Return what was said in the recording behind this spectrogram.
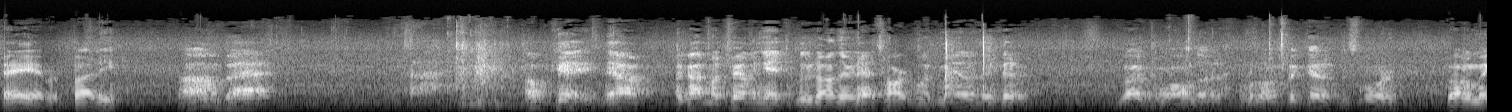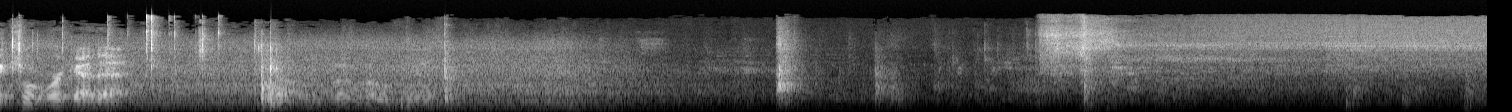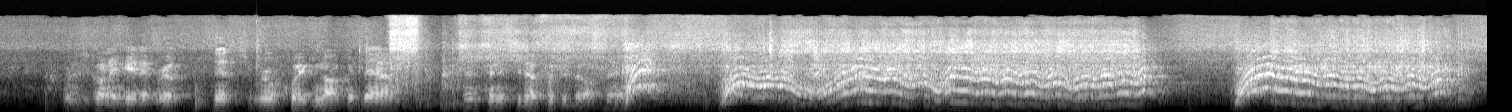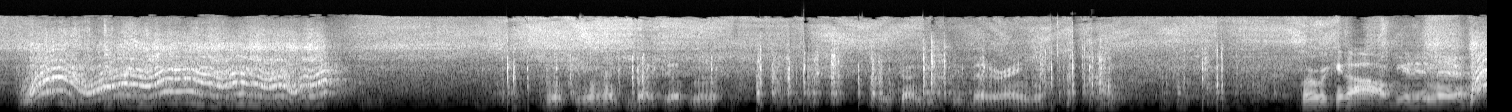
Hey everybody, I'm back. Ah. Okay, now I got my trailing edge glued on there and that's hardwood, man. I think that like walnut. I don't know, I picked that up this morning. But I'm gonna make short work out of that. I'm gonna hit it real this real quick, knock it down, and finish it up with the belt angle. Where we can all get in there.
